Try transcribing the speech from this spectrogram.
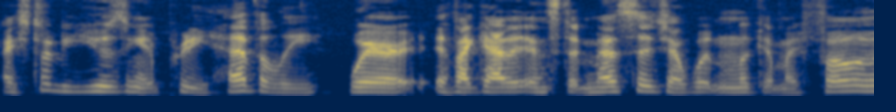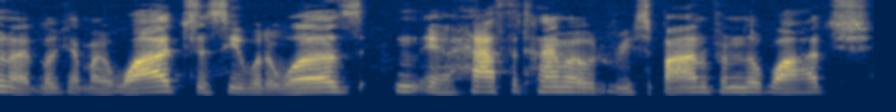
I started using it pretty heavily. Where if I got an instant message, I wouldn't look at my phone. I'd look at my watch to see what it was. You know, half the time, I would respond from the watch.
